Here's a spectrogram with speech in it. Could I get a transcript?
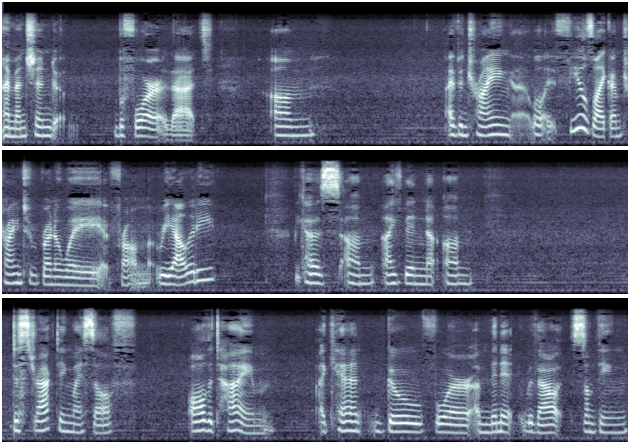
I mentioned before that um, I've been trying, well, it feels like I'm trying to run away from reality because um, I've been um, distracting myself all the time. I can't go for a minute without something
